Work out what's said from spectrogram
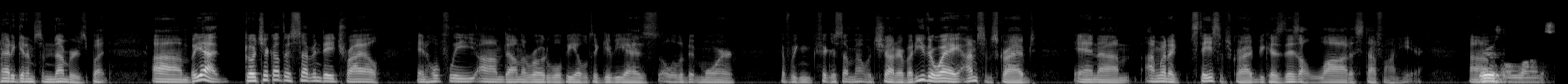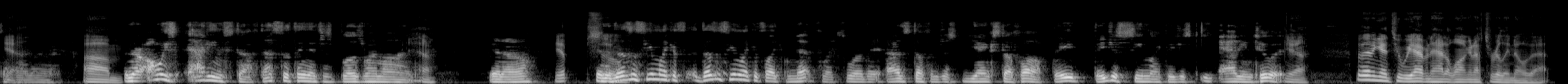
I had to get him some numbers, but um, but yeah, go check out their seven day trial, and hopefully um, down the road we'll be able to give you guys a little bit more if we can figure something out with Shudder. But either way, I'm subscribed, and um, I'm gonna stay subscribed because there's a lot of stuff on here. Um, There's a lot of stuff yeah. on there, um, and they're always adding stuff. That's the thing that just blows my mind. yeah, You know. yep. And it doesn't seem like it's it doesn't seem like it's like Netflix where they add stuff and just yank stuff off. They they just seem like they just keep adding to it. yeah, but then again, too, we haven't had it long enough to really know that.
